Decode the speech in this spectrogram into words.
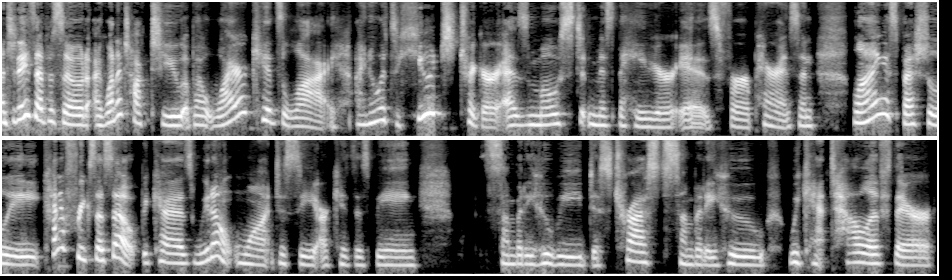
On today's episode, I want to talk to you about why our kids lie. I know it's a huge trigger, as most misbehavior is for parents, and lying especially kind of freaks us out because we don't want to see our kids as being somebody who we distrust, somebody who we can't tell if they're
